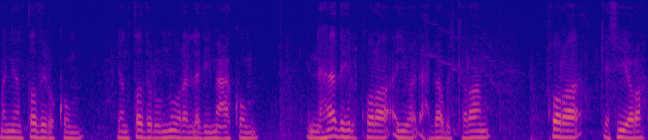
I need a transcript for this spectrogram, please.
من ينتظركم ينتظر النور الذي معكم. إن هذه القرى أيها الأحباب الكرام قرى كثيرة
